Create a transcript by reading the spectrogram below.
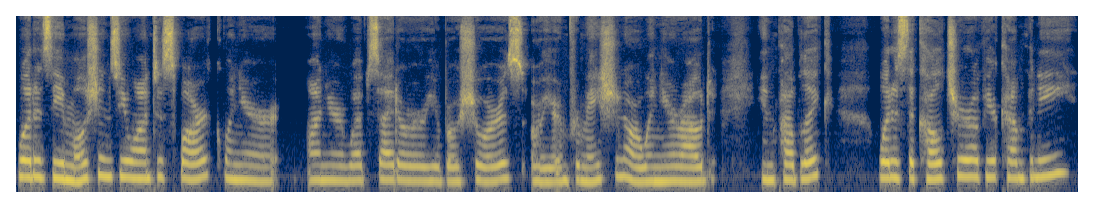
What is the emotions you want to spark when you're on your website or your brochures or your information or when you're out in public? What is the culture of your company?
